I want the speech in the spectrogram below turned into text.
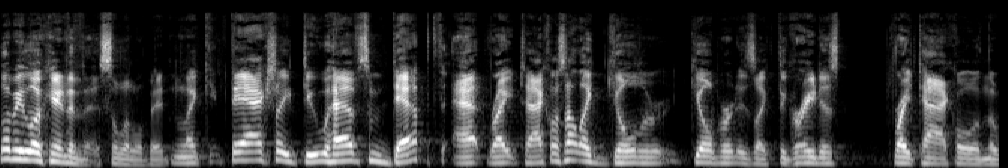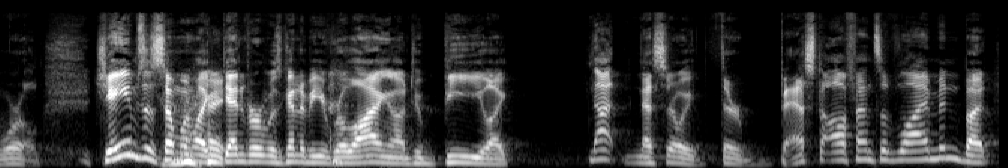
let me look into this a little bit. And like they actually do have some depth at right tackle. It's not like Gilbert Gilbert is like the greatest right tackle in the world. James is someone like Denver was going to be relying on to be like not necessarily their best offensive lineman, but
